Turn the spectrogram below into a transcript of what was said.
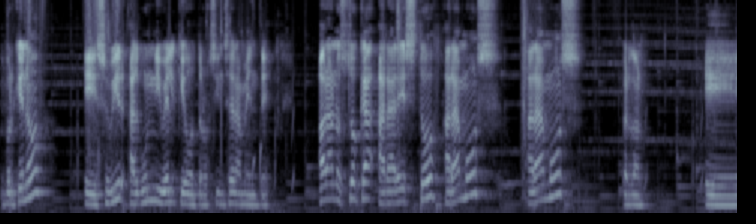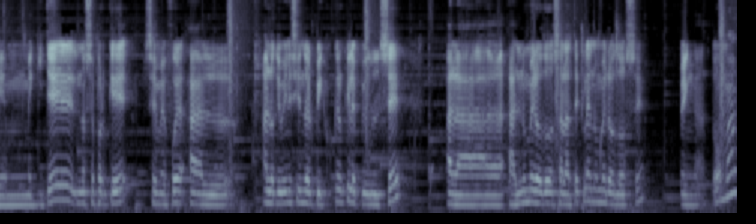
Y por qué no, eh, subir algún nivel que otro, sinceramente. Ahora nos toca arar esto. Aramos, aramos. Perdón. Eh, me quité, no sé por qué, se me fue al, a lo que viene siendo el pico. Creo que le pulsé a la, al número 2, a la tecla número 12. Venga, toma.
